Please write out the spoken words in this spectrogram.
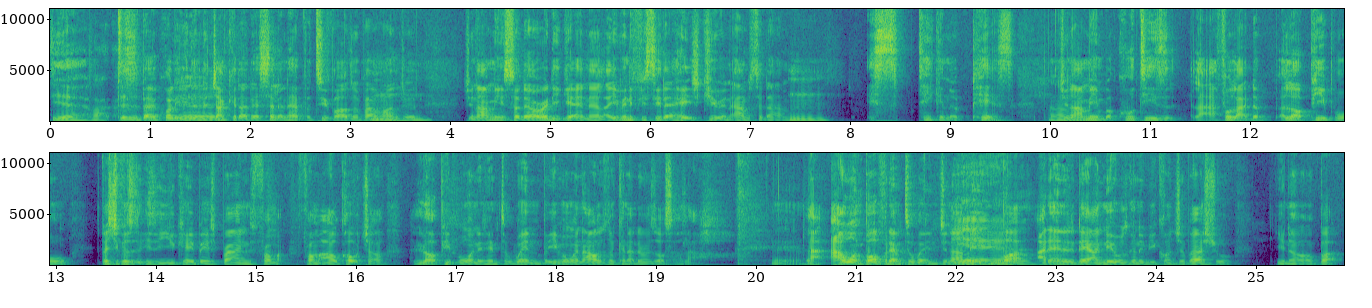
Yeah, like This is better quality than the jacket that they're selling here for two thousand five hundred. Mm. Do you know what I mean? So they're already getting there. Like even if you see their HQ in Amsterdam, Mm. it's taking a piss. Do you know Oh. what I mean? But Corteiz, like I feel like the, a lot of people, especially because he's a UK based brand from from our culture, a lot of people wanted him to win. But even when I was looking at the results, I was like. "Oh." Like I want both of them to win. Do you know what I mean? But at the end of the day, I knew it was going to be controversial. You know, but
